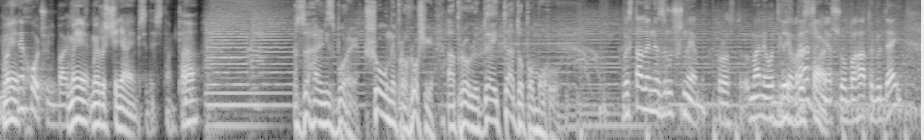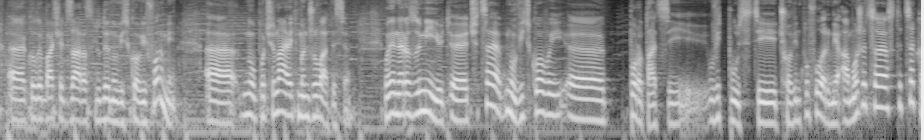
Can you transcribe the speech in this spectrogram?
Вас не хочуть бачити. Ми, ми розчиняємося десь там. Та? Загальні збори. Шоу не про гроші, а про людей та допомогу. Ви стали незручним просто. У мене от таке Десь- десь враження, так. що багато людей, е, коли бачать зараз людину у військовій формі, е, ну, починають менжуватися. Вони не розуміють, е, чи це ну, військовий е, по ротації, у відпустці, що він по формі, а може це з ТЦК.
